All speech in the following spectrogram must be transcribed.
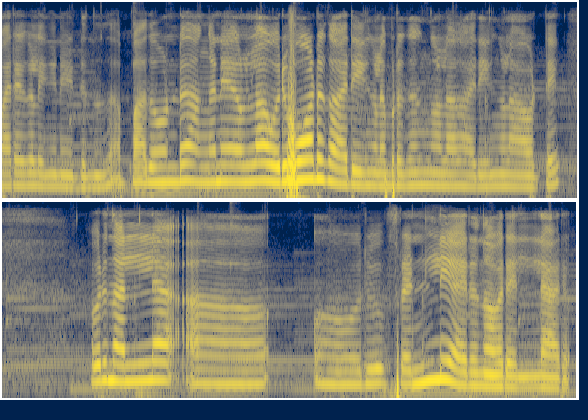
വരകൾ ഇങ്ങനെ ഇടുന്നത്. അപ്പോൾ അതുകൊണ്ട് അങ്ങനെയുള്ള ഒരുപാട് കാര്യങ്ങൾ മൃഗങ്ങളെ കാര്യങ്ങളാവട്ടെ അവർ നല്ല ഒരു ഫ്രണ്ട്ലി ആയിരുന്നു അവരെല്ലാവരും.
